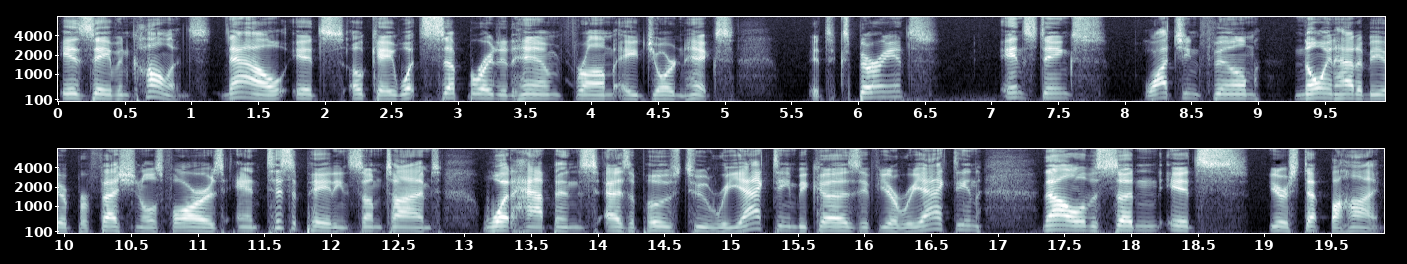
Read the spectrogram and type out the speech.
is Zaven Collins. Now it's okay, what separated him from a Jordan Hicks? It's experience, instincts, watching film, knowing how to be a professional as far as anticipating sometimes what happens as opposed to reacting because if you're reacting now all of a sudden it's you're a step behind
